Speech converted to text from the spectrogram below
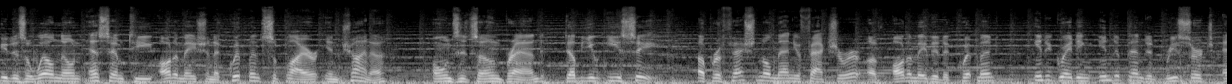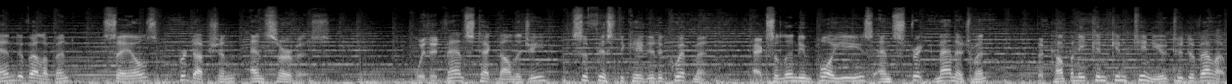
It is a well-known SMT automation equipment supplier in China, owns its own brand, WEC, a professional manufacturer of automated equipment integrating independent research and development, sales, production, and service. With advanced technology, sophisticated equipment, excellent employees, and strict management, the company can continue to develop.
